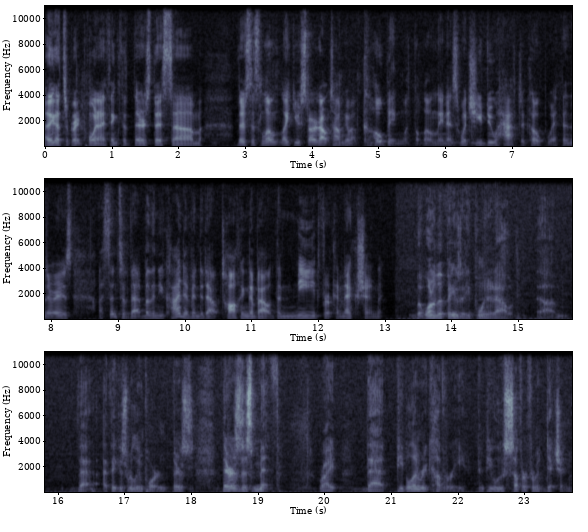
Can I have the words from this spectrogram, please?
I think that's a great point. I think that there's this um, there's this lone like you started out talking about coping with the loneliness, which you do have to cope with, and there is a sense of that. But then you kind of ended out talking about the need for connection. But one of the things that he pointed out um, that I think is really important there's there's this myth, right, that people in recovery and people who suffer from addiction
